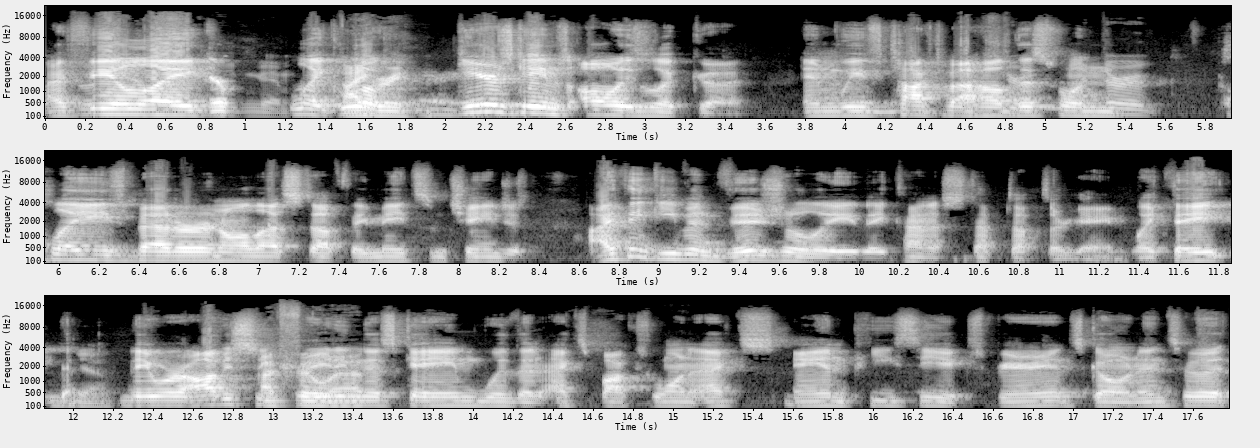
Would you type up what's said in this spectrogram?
I feel like, Looking game. like, I look, agree. Gears games always look good, and we've talked about how this one they're- plays better and all that stuff. They made some changes. I think even visually they kind of stepped up their game. Like they Yeah. they were obviously I creating this game with an Xbox One X and PC experience going into it,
